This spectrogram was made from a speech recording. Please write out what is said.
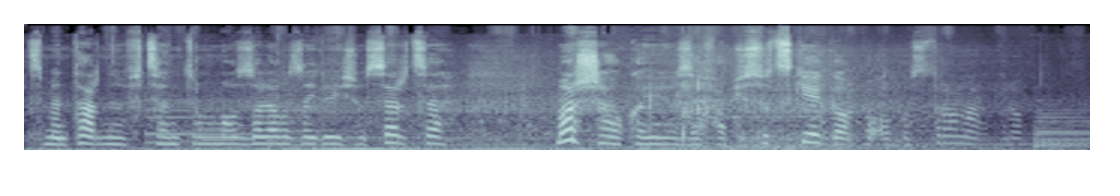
cmentarnym w centrum mauzoleum znajduje się serce marszałka Józefa Piłsudskiego. Po obu stronach grobu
